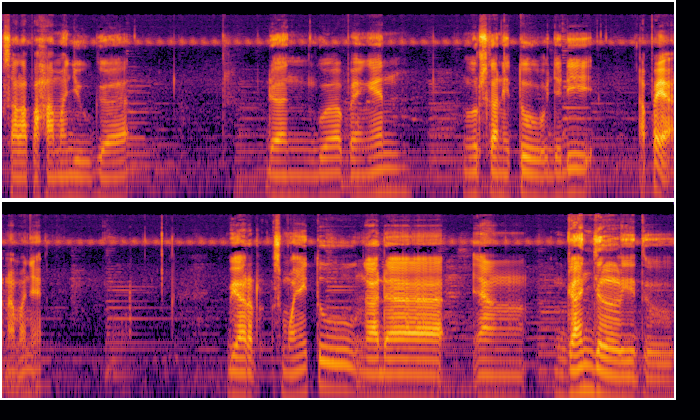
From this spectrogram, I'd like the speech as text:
salah pahaman juga. Dan gue pengen meluruskan itu. Jadi apa ya namanya? Biar semuanya itu nggak ada yang ganjel gitu.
